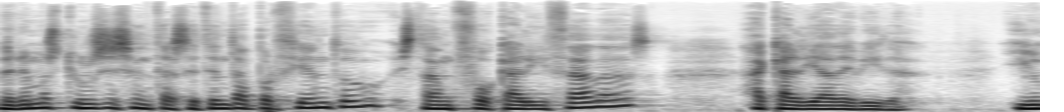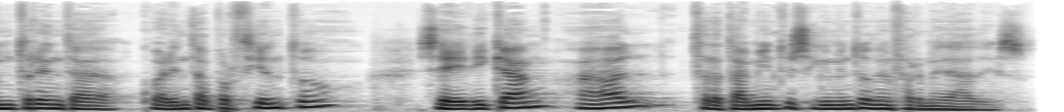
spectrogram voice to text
veremos que un 60-70% están focalizadas a calidad de vida y un 30-40% se dedican al tratamiento y seguimiento de enfermedades.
